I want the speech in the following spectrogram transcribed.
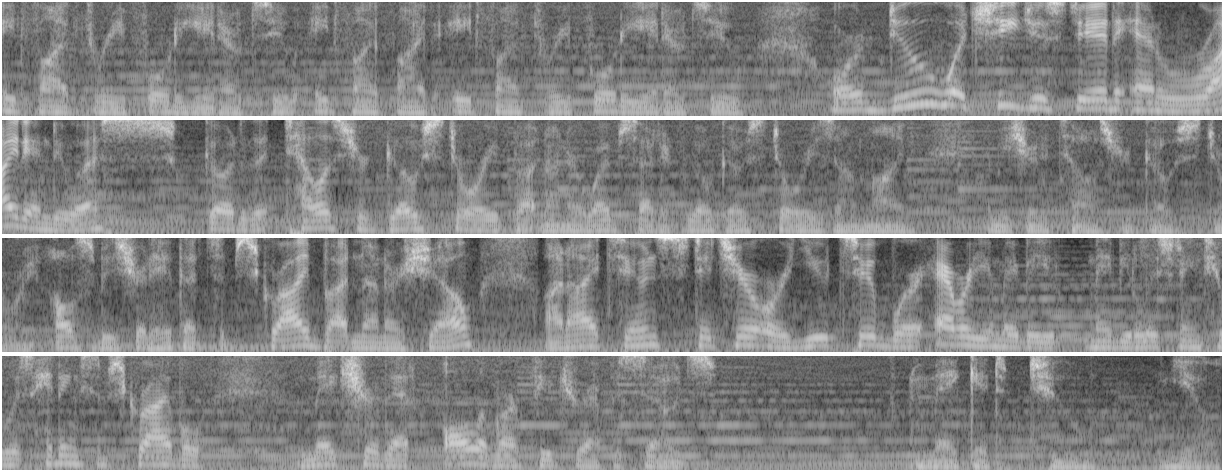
853 4802, 855 853 4802. Or do what she just did and write into us. Go to the Tell Us Your Ghost Story button on our website at Real Ghost Stories Online and be sure to tell us your ghost story. Also, be sure to hit that subscribe button on our show on iTunes, Stitcher, or YouTube, wherever you may be, may be listening to us. Hitting subscribe will make sure that all of our future episodes make it to you.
